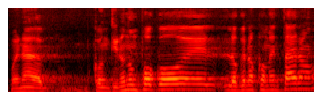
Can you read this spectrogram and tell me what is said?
Pues nada, continuando un poco lo que nos comentaron,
